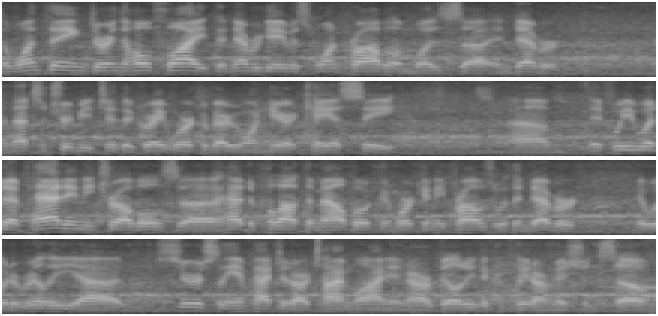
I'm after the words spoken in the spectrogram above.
the one thing during the whole flight that never gave us one problem was uh, Endeavour, and that's a tribute to the great work of everyone here at KSC. Um, if we would have had any troubles, uh, had to pull out the Malbook and work any problems with Endeavour, it would have really uh, seriously impacted our timeline and our ability to complete our mission. So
